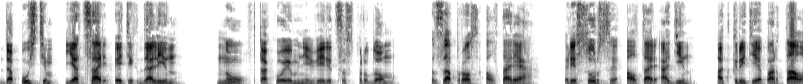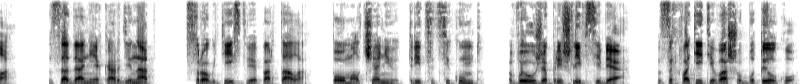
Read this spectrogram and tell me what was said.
допустим, я царь этих долин. Ну, в такое мне верится с трудом. Запрос алтаря. Ресурсы алтарь 1. Открытие портала. Задание координат. Срок действия портала. По умолчанию 30 секунд. Вы уже пришли в себя. Захватите вашу бутылку,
